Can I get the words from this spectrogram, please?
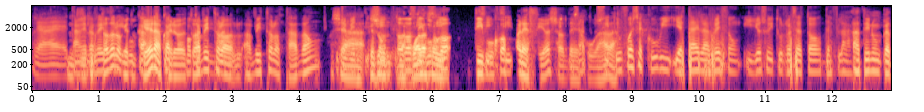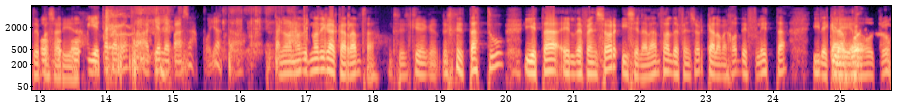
O sea, están en la red todo lo que tú busca- quieras, busca- pero tú has visto los, has visto los touchdowns, o sea, que son- todos son- dibujos, Sí, dibujos sí. preciosos de Exacto. jugadas. Si tú fueses Scooby y estás en la red zone y yo soy tu receptor de flag A ti nunca te o- o- pasaría. o- y está Carranza, ¿a quién le pasa? Pues ya está. Está No, no, no digas Carranza. Si es que, que estás tú y está el defensor y se la lanza al defensor que a lo mejor deflecta y le cae a otro.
